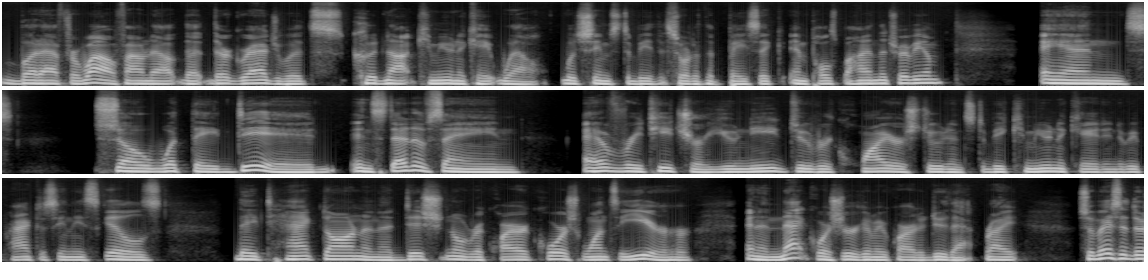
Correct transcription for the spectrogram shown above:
but after a while found out that their graduates could not communicate well, which seems to be the sort of the basic impulse behind the trivium. And so what they did, instead of saying every teacher, you need to require students to be communicating, to be practicing these skills, they tacked on an additional required course once a year. And in that course, you're going to be required to do that, right? So basically,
